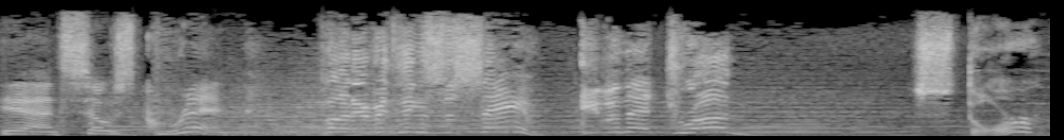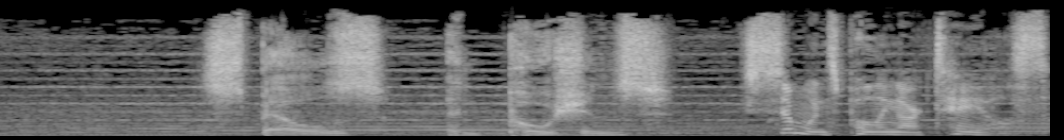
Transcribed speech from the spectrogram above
Yeah, and so's Grin. But everything's the same. Even that drug. Store? Spells and potions? Someone's pulling our tails.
